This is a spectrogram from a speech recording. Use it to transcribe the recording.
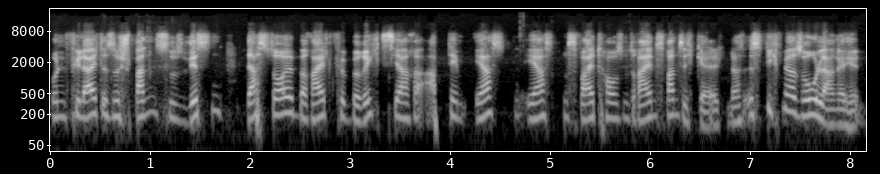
Und vielleicht ist es spannend zu wissen, das soll bereits für Berichtsjahre ab dem 01.01.2023 gelten. Das ist nicht mehr so lange hin.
